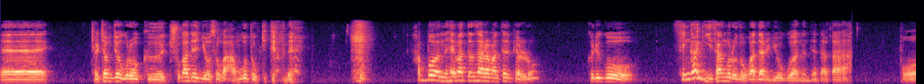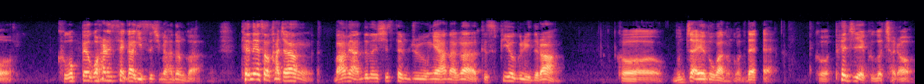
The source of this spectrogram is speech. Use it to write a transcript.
에, 결정적으로 그 추가된 요소가 아무것도 없기 때문에 한번 해봤던 사람한테는 별로. 그리고 생각 이상으로 노가다를 요구하는 데다가 뭐 그거 빼고 할 생각 있으시면 하던가. 텐에서 가장 마음에 안 드는 시스템 중에 하나가 그 스피어 그리드랑 그 문자 해도 가는 건데 그 페이지에 그것처럼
